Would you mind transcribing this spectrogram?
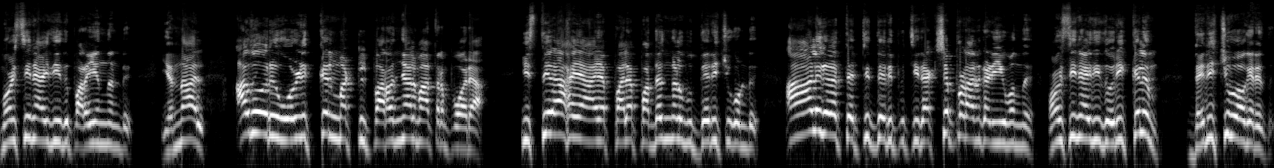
മൊഹ്സിൻ ഇത് പറയുന്നുണ്ട്. എന്നാൽ അതൊരു ഒഴുക്കൻ മട്ടിൽ പറഞ്ഞാൽ മാത്രം പോരാ. ഇസ്തിലാഹയായ പല പദങ്ങളും ഉദ്ധരിച്ചുകൊണ്ട് ആളുകളെ തെറ്റിദ്ധരിപ്പിച്ച് രക്ഷപ്പെടാൻ കഴിയുമെന്ന് മൊഹസിൻ അജീദ് ഒരിക്കലും ധരിച്ചു പോകരുത്.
